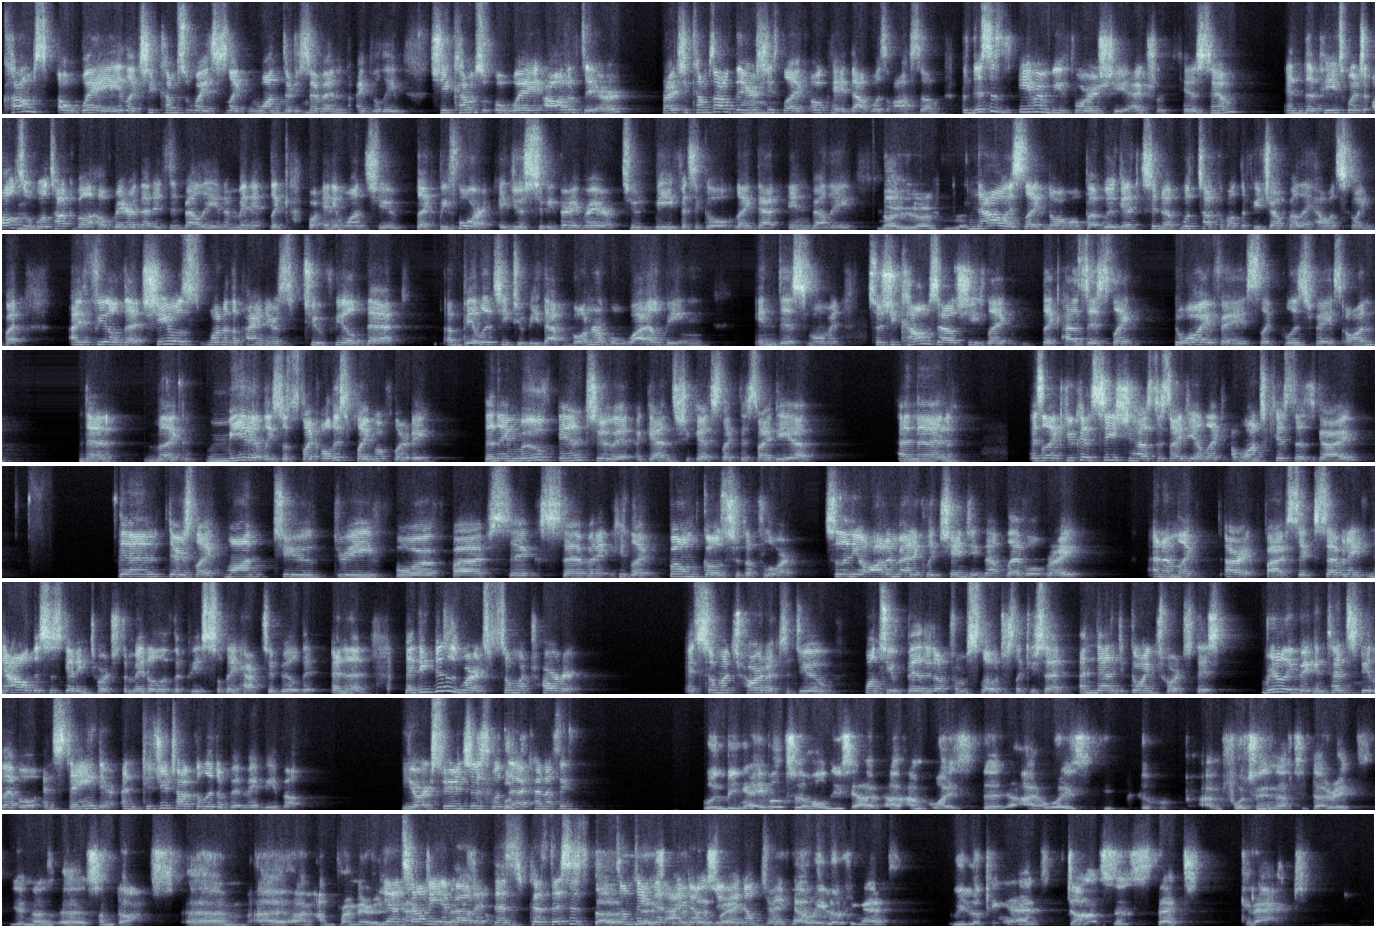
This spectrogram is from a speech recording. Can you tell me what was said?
comes away, like she comes away, it's like 137, I believe. She comes away out of there, right? She comes out there, mm. she's like, okay, that was awesome. But this is even before she actually kissed him in the piece, which also mm. we'll talk about how rare that is in ballet in a minute. Like for anyone to like before, it used to be very rare to be physical like that in ballet. No, you don't. Now it's like normal, but we'll get to know. We'll talk about the future of ballet, how it's going. But I feel that she was one of the pioneers to feel that ability to be that vulnerable while being in this moment. So she comes out, she like like has this like joy face, like bliss face on. Then like immediately, so it's like all this playful flirting. Then they move into it again. She gets like this idea, and then it's like you can see she has this idea like I want to kiss this guy then there's like one, two, three, four, five, six, seven, eight. He like boom goes to the floor. So then you're automatically changing that level, right? And I'm like, all right, five, six, seven, eight. Now this is getting towards the middle of the piece, so they have to build it. And then I think this is where it's so much harder. It's so much harder to do once you've built it up from slow, just like you said, and then going towards this really big intensity level and staying there. And could you talk a little bit maybe about your experiences with that kind of thing? With being able to hold these, I, am always the, I always, I'm fortunate enough to direct, you know, uh, some dance. Um, I, am primarily. Yeah, tell me about it. This because this is so something that I don't do. Way. I don't direct. Now we're looking at we're looking at dancers that can act.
